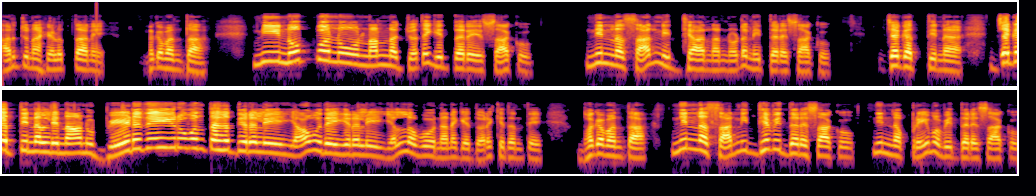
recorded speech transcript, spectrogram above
ಅರ್ಜುನ ಹೇಳುತ್ತಾನೆ, ಭಗವಂತ, ನೀನೊಬ್ಬನು ನನ್ನ ಜೊತೆಗಿದ್ದರೆ ಸಾಕು. ನಿನ್ನ ಸಾನ್ನಿಧ್ಯ ನನ್ನೊಡನಿದ್ದರೆ ಸಾಕು. ಜಗತ್ತಿನ, ಜಗತ್ತಿನಲ್ಲಿ ನಾನು ಬೇಡದೇ ಇರುವಂತಹದ್ದಿರಲಿ, ಯಾವುದೇ ಇರಲಿ, ಎಲ್ಲವೂ ನನಗೆ ದೊರಕಿದಂತೆ. ಭಗವಂತ, ನಿನ್ನ ಸಾನ್ನಿಧ್ಯವಿದ್ದರೆ ಸಾಕು, ನಿನ್ನ ಪ್ರೇಮವಿದ್ದರೆ ಸಾಕು,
